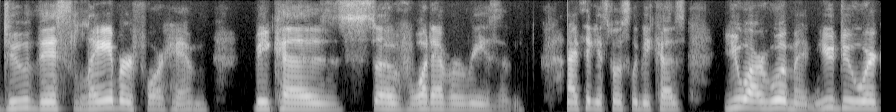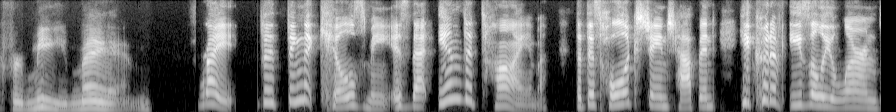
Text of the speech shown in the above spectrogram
do this labor for him because of whatever reason. I think it's mostly because you are a woman, you do work for me, man. Right. The thing that kills me is that in the time that this whole exchange happened, he could have easily learned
